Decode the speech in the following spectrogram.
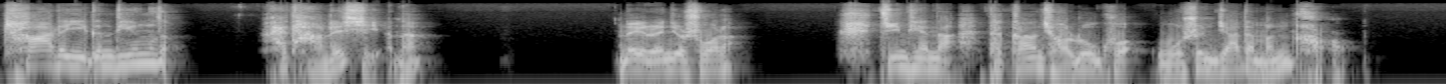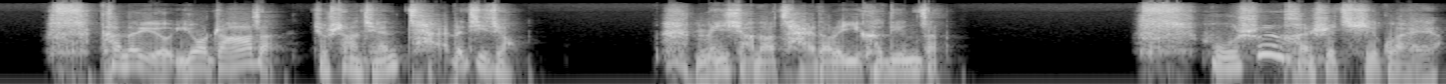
插着一根钉子，还淌着血呢。那个人就说了：“今天呢，他刚巧路过武顺家的门口，看到有药渣子，就上前踩了几脚，没想到踩到了一颗钉子。”武顺很是奇怪呀，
